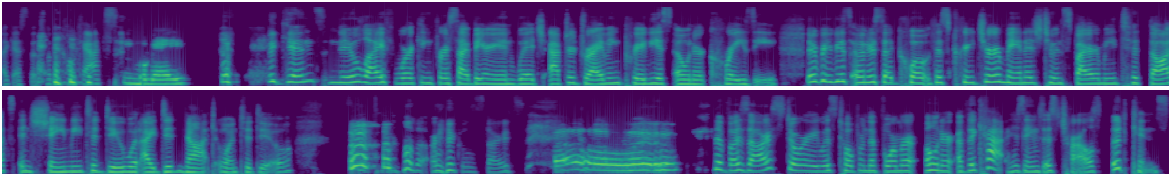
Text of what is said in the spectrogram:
I guess that's what they call cats. begins new life working for Siberian Witch after driving previous owner crazy. Their previous owner said, quote, this creature managed to inspire me to thoughts and shame me to do what I did not want to do. how the article starts. Oh. The bizarre story was told from the former owner of the cat. His name is Charles Utkins,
